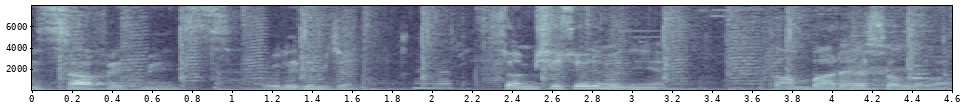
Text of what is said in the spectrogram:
israf etmeyiniz. Öyle değil mi canım? Evet. Sen bir şey söylemedin ya. Tam bari el salla bari.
